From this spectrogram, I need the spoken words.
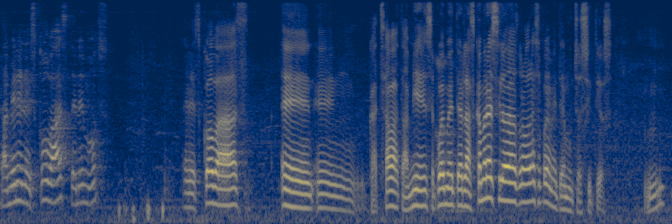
También en escobas tenemos, en escobas, en, en Cachava también, se puede meter las cámaras y las grabadoras se pueden meter en muchos sitios. ¿Mm?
